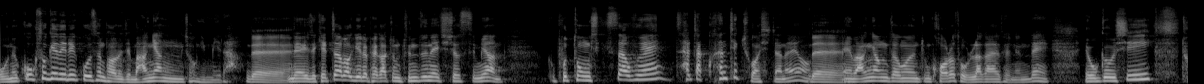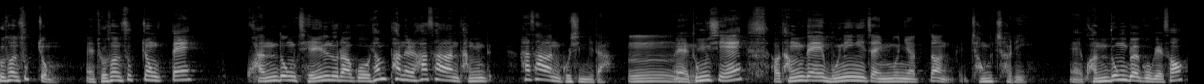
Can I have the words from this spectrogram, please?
오늘 꼭 소개드릴 곳은 바로 이제 망양정입니다. 네. 네, 이제 갯잡아기로 배가 좀 든든해지셨으면 그 보통 식사 후에 살짝 산책 좋아하시잖아요. 네. 망령정은 좀 걸어서 올라가야 되는데 이곳이 조선 숙종, 네, 조선 숙종 때 관동 제일루라고 현판을 하사한 당 하사한 곳입니다. 음. 네, 동시에 어, 당대의 문인이자 인문이었던 정철이 네, 관동별곡에서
